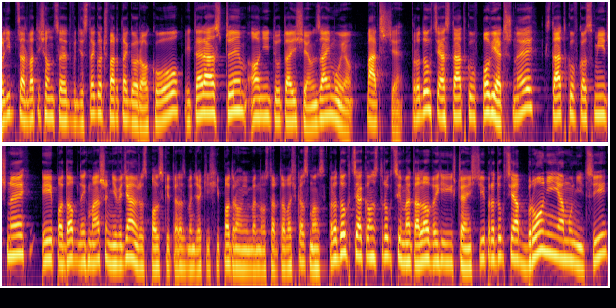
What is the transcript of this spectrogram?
lipca 2024 roku. I teraz czym oni tutaj się zajmują? Patrzcie, produkcja statków powietrznych, statków kosmicznych i podobnych maszyn. Nie wiedziałem, że z Polski teraz będzie jakiś hipodrom i będą startować w kosmos. Produkcja konstrukcji metalowych i ich części, produkcja broni i amunicji.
